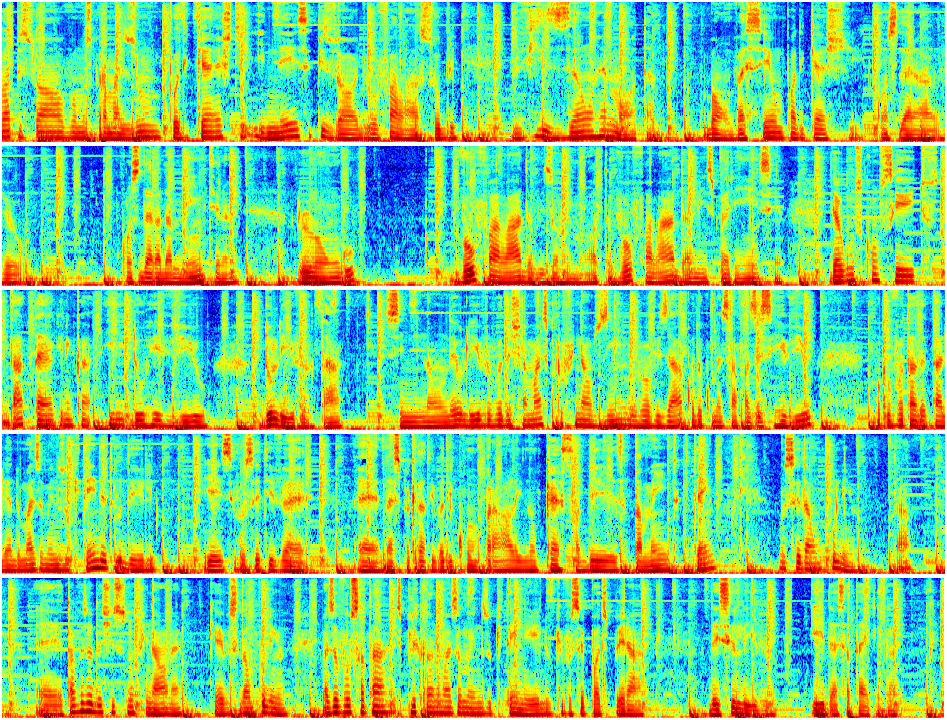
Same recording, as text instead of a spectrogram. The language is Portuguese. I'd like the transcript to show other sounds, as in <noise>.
Olá pessoal, vamos para mais um podcast e nesse episódio vou falar sobre visão remota. Bom, vai ser um podcast considerável, consideradamente, né, longo. Vou falar da visão remota, vou falar da minha experiência, de alguns conceitos, da técnica e do review do livro, tá? Se não ler o livro, eu vou deixar mais para o finalzinho, eu vou avisar quando eu começar a fazer esse review porque eu vou estar detalhando mais ou menos o que tem dentro dele. E aí, se você tiver é, na expectativa de comprá-la e não quer saber exatamente o que tem, você dá um pulinho, tá? É, talvez eu deixe isso no final, né? Que aí você dá um pulinho. Mas eu vou só estar explicando mais ou menos o que tem nele, o que você pode esperar desse livro e dessa técnica.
